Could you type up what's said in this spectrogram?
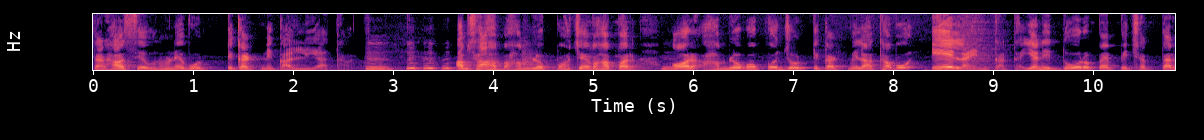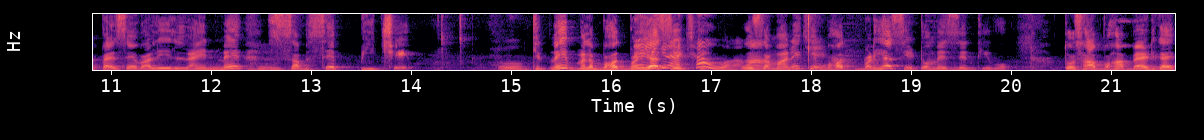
तरह से उन्होंने वो टिकट निकाल लिया था। अब साहब हम लोग पहुँचे वहाँ पर और हम लोगों को जो टिकट मिला था वो ए लाइन का था यानी दो रुपए पिछहत्तर पैसे वाली लाइन में सबसे पीछे। कितने? मतलब बहुत बढ़िया सीट अच्छा थी। उस हाँ, जमाने की पीछे, बहुत बढ़िया सीटों में से थी वो। तो साहब वहाँ बैठ गए।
